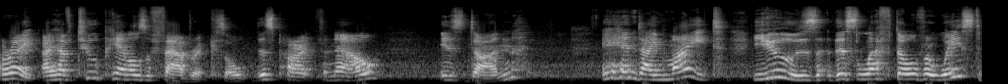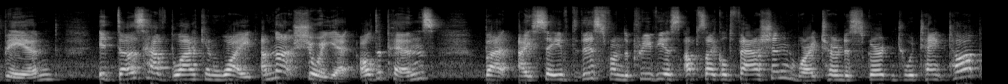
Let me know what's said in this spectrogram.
Alright, I have two panels of fabric. So this part for now is done. And I might use this leftover waistband. It does have black and white. I'm not sure yet. All depends. But I saved this from the previous upcycled fashion where I turned a skirt into a tank top.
